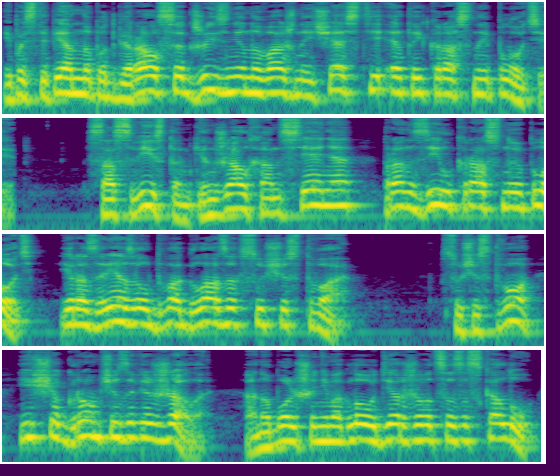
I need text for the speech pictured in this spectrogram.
и постепенно подбирался к жизненно важной части этой красной плоти. Со свистом кинжал Хан Сеня пронзил красную плоть и разрезал два глаза существа. Существо еще громче завизжало, оно больше не могло удерживаться за скалу,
